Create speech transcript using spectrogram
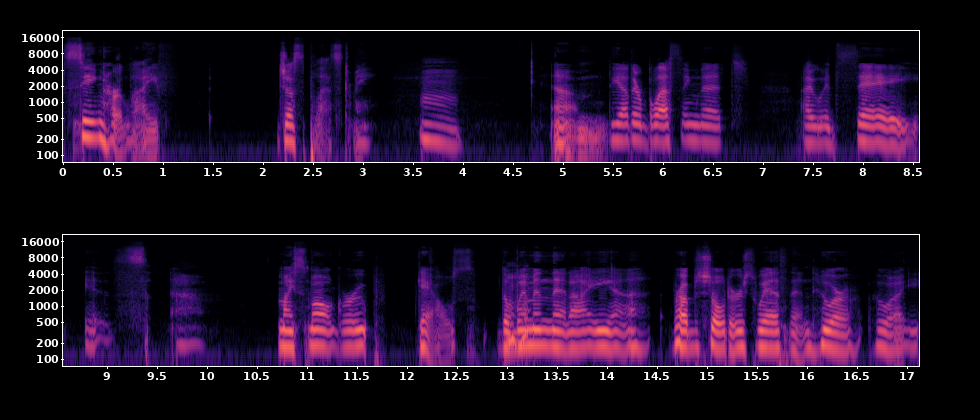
seeing her life just blessed me. Mm. Um, the other blessing that I would say is uh, my small group gals, the Mhm. women that I uh, rub shoulders with and who are who I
